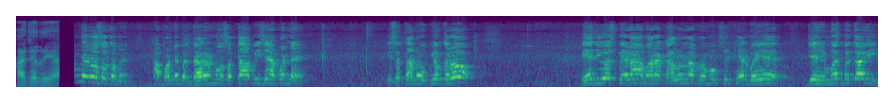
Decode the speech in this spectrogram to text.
હાજર રહ્યા. છો તમે? આપણને બંધારણમાં સત્તા આપી છે આપણને. એ સત્તાનો ઉપયોગ કરો. બે દિવસ પહેલા અમારા કાલોલના પ્રમુખ શ્રી ખેરભાઈએ જે હિંમત બતાવી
